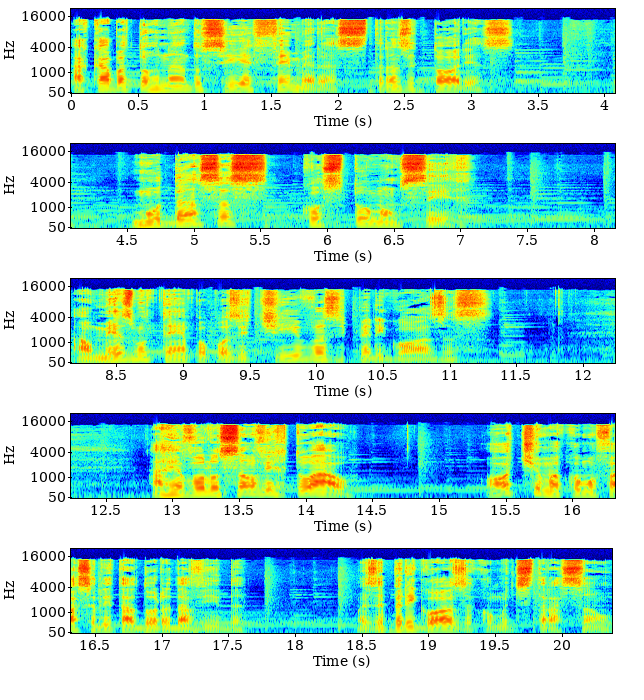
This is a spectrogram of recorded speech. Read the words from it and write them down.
acaba tornando-se efêmeras, transitórias. Mudanças costumam ser, ao mesmo tempo, positivas e perigosas. A revolução virtual, ótima como facilitadora da vida, mas é perigosa como distração.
